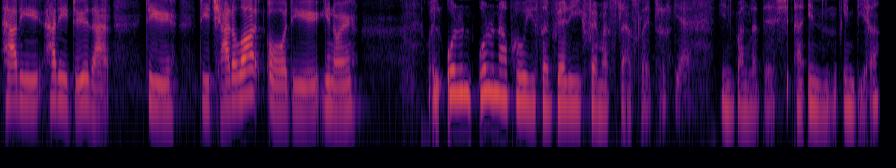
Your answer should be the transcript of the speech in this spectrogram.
How do you how do you do that? Do you do you chat a lot or do you, you know? Well, Orun, Orunabho is a very famous translator. Yes. in Bangladesh, uh, in India.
